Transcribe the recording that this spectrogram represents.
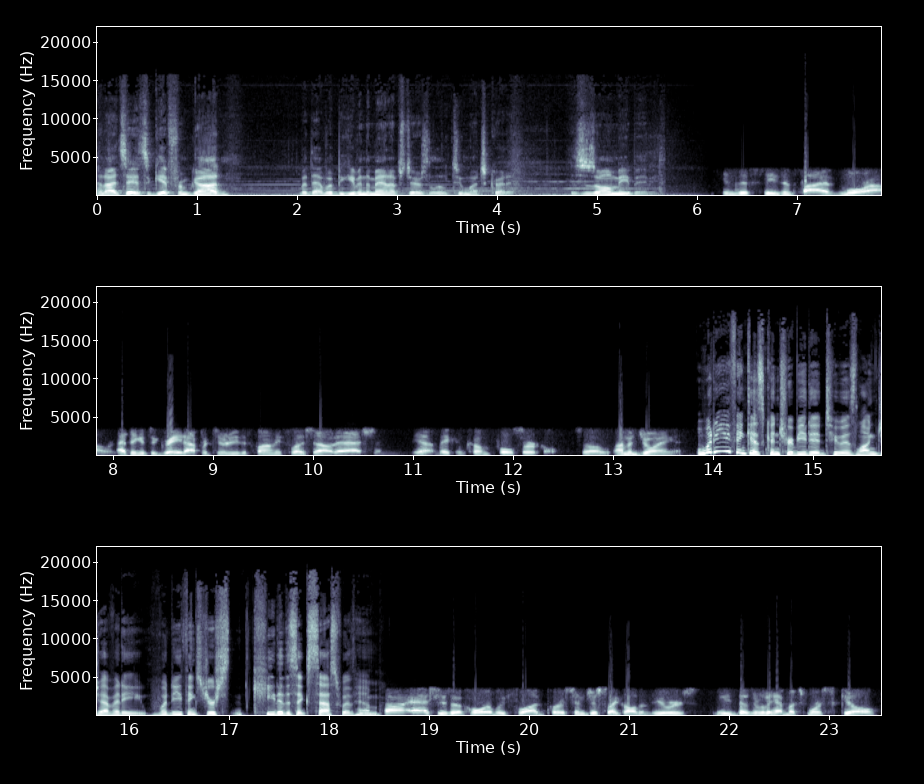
And I'd say it's a gift from God, but that would be giving the man upstairs a little too much credit. This is all me, baby. In this season, five more hours. I think it's a great opportunity to finally flesh out Ash and yeah, make him come full circle. So I'm enjoying it. What do you think has contributed to his longevity? What do you think's your key to the success with him? Uh, Ash is a horribly flawed person, just like all the viewers. He doesn't really have much more skill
